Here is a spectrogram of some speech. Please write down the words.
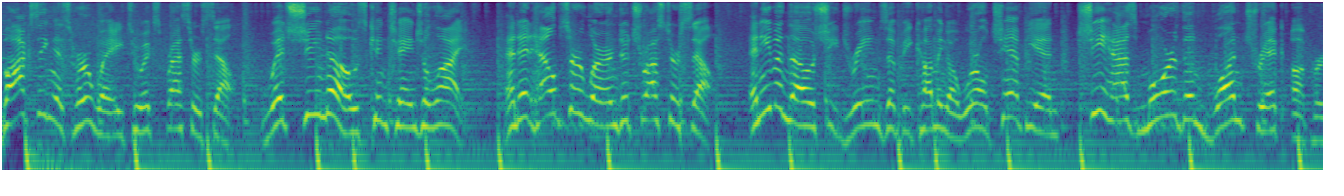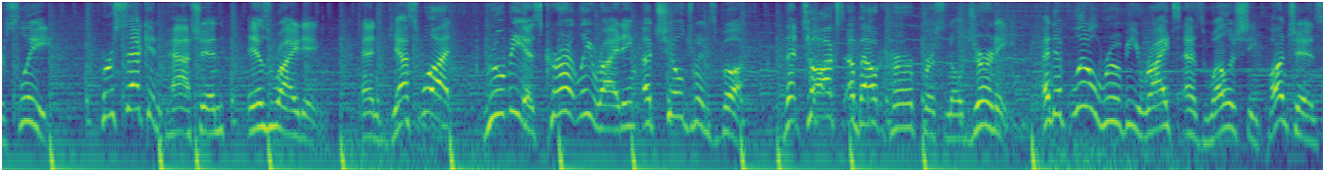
boxing is her way to express herself, which she knows can change a life and it helps her learn to trust herself. And even though she dreams of becoming a world champion, she has more than one trick up her sleeve. Her second passion is writing. And guess what? Ruby is currently writing a children's book that talks about her personal journey. And if little Ruby writes as well as she punches,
